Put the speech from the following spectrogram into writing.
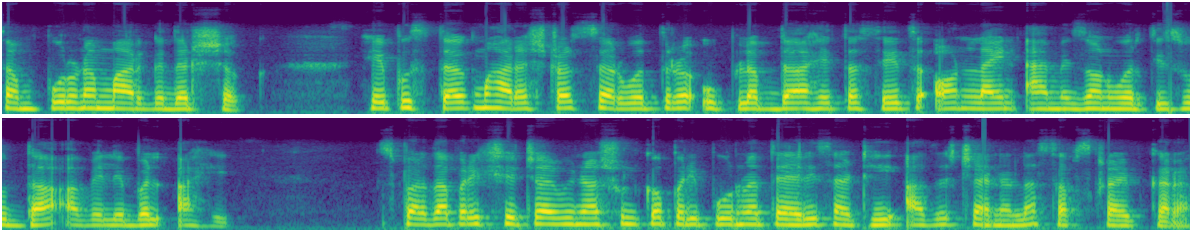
संपूर्ण मार्गदर्शक. हे पुस्तक महाराष्ट्रात सर्वत्र उपलब्ध आहे तसेच ऑनलाईन ॲमेझॉनवरती सुद्धा अवेलेबल आहे. स्पर्धा परीक्षेच्या विनाशुल्क परिपूर्ण तयारीसाठी आजच चॅनलला सबस्क्राईब करा.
